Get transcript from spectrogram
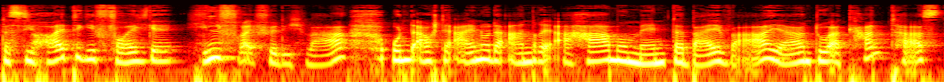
dass die heutige Folge hilfreich für dich war und auch der ein oder andere Aha-Moment dabei war, ja, und du erkannt hast,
